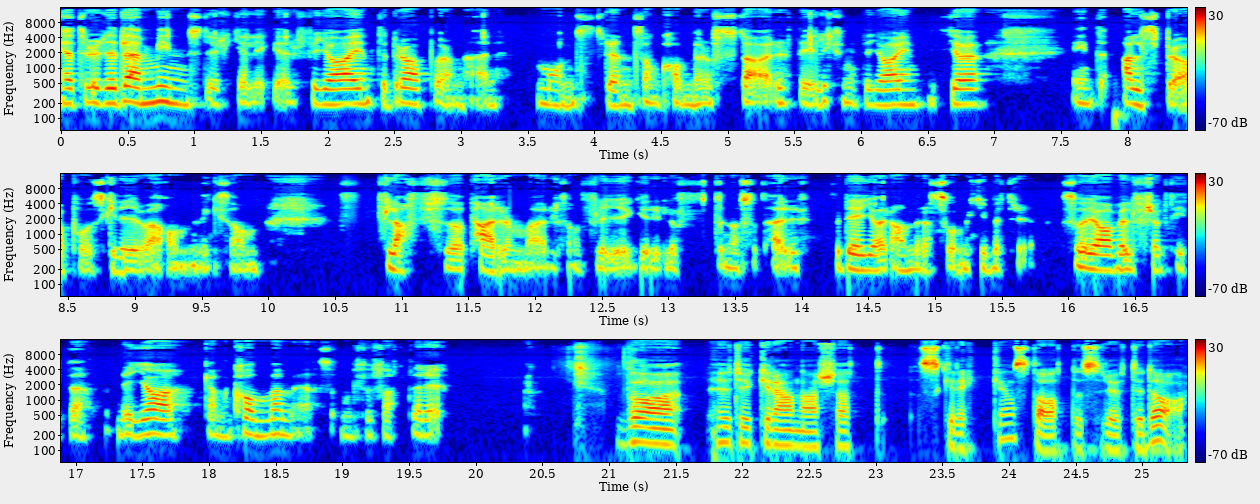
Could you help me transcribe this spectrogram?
Jag tror det är där min styrka ligger, för jag är inte bra på de här monstren som kommer och stör. Det är liksom inte, jag är inte, jag är inte alls bra på att skriva om liksom flafs och tarmar som flyger i luften och sådär. För det gör andra så mycket bättre. Så jag har väl försökt hitta det jag kan komma med som författare. Vad, hur tycker du annars att skräckens status ser ut idag?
